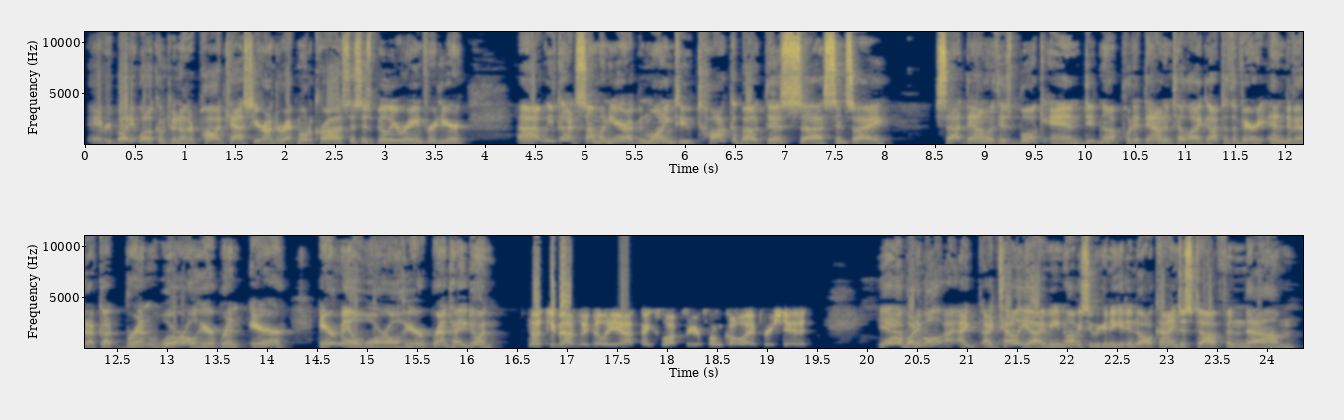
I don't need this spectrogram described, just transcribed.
Hey, everybody. Welcome to another podcast here on Direct Motocross. This is Billy Rainford here. Uh, we've got someone here. I've been wanting to talk about this uh, since I sat down with his book and did not put it down until I got to the very end of it. I've got Brent Worrall here, Brent Air Airmail Worrall here. Brent, how you doing? Not too badly, Billy. Yeah, thanks a lot for your phone call. I appreciate it. Yeah, buddy. Well, I, I tell you, I mean, obviously we're going to get into all kinds of stuff, and um,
